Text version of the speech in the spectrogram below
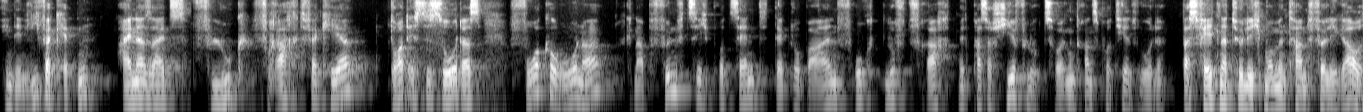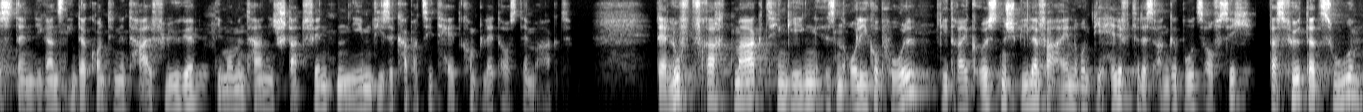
in den Lieferketten. Einerseits Flugfrachtverkehr. Dort ist es so, dass vor Corona knapp 50 Prozent der globalen Frucht Luftfracht mit Passagierflugzeugen transportiert wurde. Das fällt natürlich momentan völlig aus, denn die ganzen Interkontinentalflüge, die momentan nicht stattfinden, nehmen diese Kapazität komplett aus dem Markt. Der Luftfrachtmarkt hingegen ist ein Oligopol. Die drei größten Spieler vereinen rund die Hälfte des Angebots auf sich. Das führt dazu,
